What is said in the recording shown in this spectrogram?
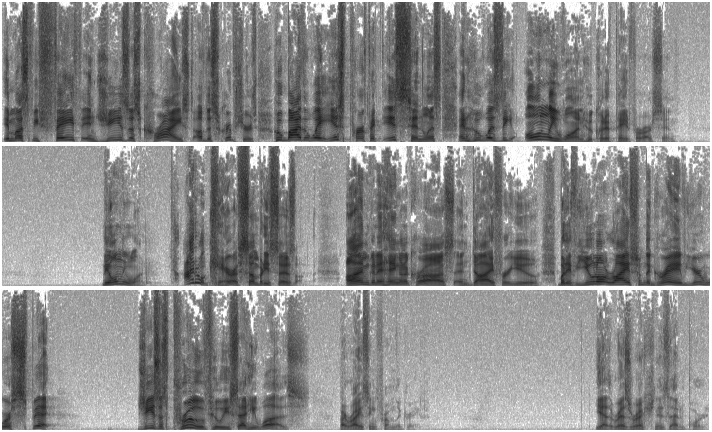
It must be faith in Jesus Christ of the Scriptures, who, by the way, is perfect, is sinless, and who was the only one who could have paid for our sin. The only one. I don't care if somebody says, I'm going to hang on a cross and die for you. But if you don't rise from the grave, you're worth spit. Jesus proved who he said he was by rising from the grave. Yeah, the resurrection is that important.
